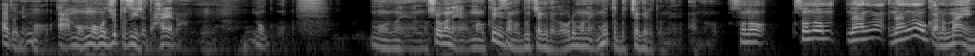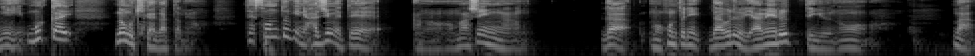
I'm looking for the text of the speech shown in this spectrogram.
あとね、もう、あ、もう、もう10分過ぎちゃった。早いな。うん、もう、もうね、もうしょうがねえ。もう国さんもぶっちゃけたから、俺もね、もっとぶっちゃけるとね、あの、その、その長、長岡の前に、もう一回飲む機会があったのよ。で、その時に初めて、あの、マシンガンが、もう本当に W をやめるっていうのを、まあ、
